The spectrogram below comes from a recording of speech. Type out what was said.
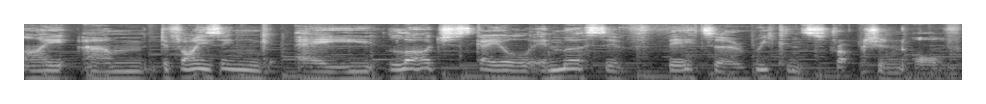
I am devising a large scale immersive theatre reconstruction of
